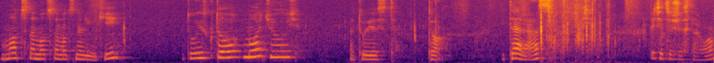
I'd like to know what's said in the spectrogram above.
Mocne, mocne, mocne linki. Tu jest kto? Mociuś. A tu jest to. I teraz wiecie co się stało?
